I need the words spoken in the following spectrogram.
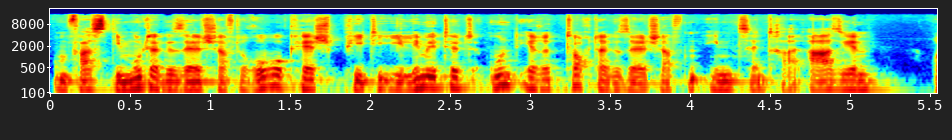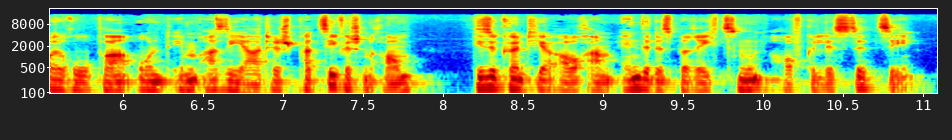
umfasst die Muttergesellschaft Robocash Pte Limited und ihre Tochtergesellschaften in Zentralasien, Europa und im asiatisch-pazifischen Raum. Diese könnt ihr auch am Ende des Berichts nun aufgelistet sehen.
